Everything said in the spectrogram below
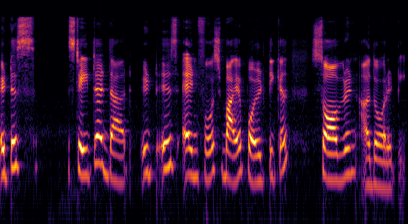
it is stated that it is enforced by a political sovereign authority.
